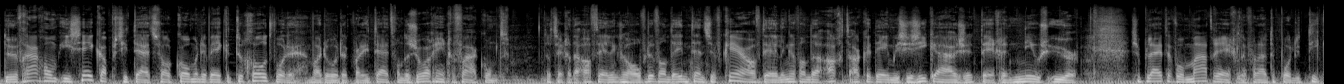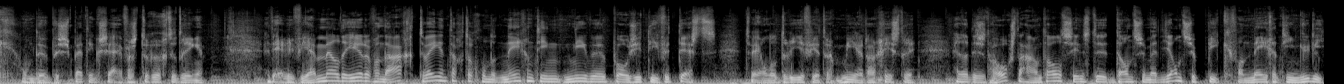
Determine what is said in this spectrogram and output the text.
De vraag om IC-capaciteit zal komende weken te groot worden... waardoor de kwaliteit van de zorg in gevaar komt. Dat zeggen de afdelingshoofden van de intensive care afdelingen... van de acht academische ziekenhuizen tegen Nieuwsuur. Ze pleiten voor maatregelen vanuit de politiek... om de besmettingscijfers terug te dringen. Het RIVM meldde eerder vandaag 8219 nieuwe positieve tests. 243 meer dan gisteren. En dat is het hoogste aantal sinds de Dansen met Jansen piek van 19 juli.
